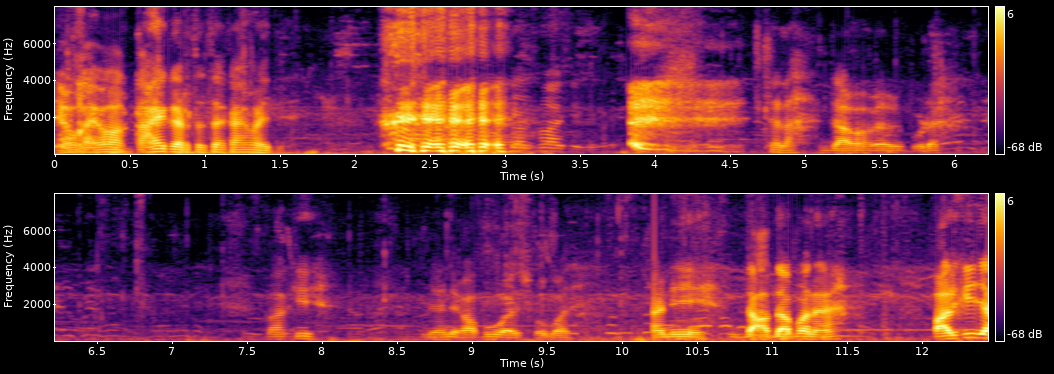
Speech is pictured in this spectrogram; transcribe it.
हे बघा हे बघा काय करतात काय माहिती? चला जाऊ हळूहळू पुढं. बाकी मी आणि बाबू आहे सोबत. आणि दादा पण आहे. पालखी जा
